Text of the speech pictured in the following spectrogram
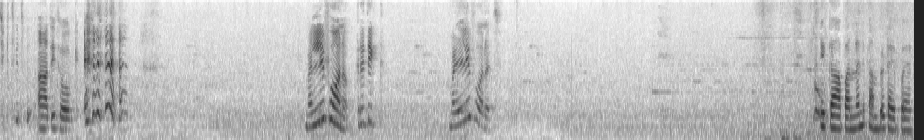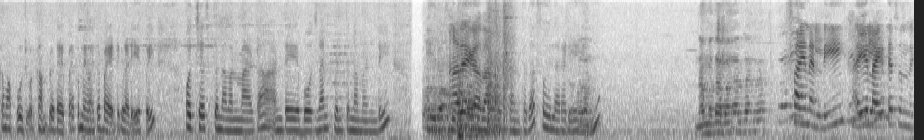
చిక్ చిక్ చిక్. తీసావు ఓకే. మళ్ళీ ఫోను క్రితిక్ మళ్ళీ ఫోన్ వచ్చి. ఇక ఆ పనులన్నీ కంప్లీట్ అయిపోయాక మా పూజ కూడా కంప్లీట్ అయిపోయాక మేమైతే బయటికి రెడీ అయిపోయి వచ్చేస్తున్నాం అనమాట అంటే భోజనానికి వెళ్తున్నామండి. ఈరోజు అదే కదా. చెప్తాను కదా సో ఇలా రెడీ అయ్యాము. నమ్మదా బంగారు ఫైనల్లీ అయ్యే లైట్ వేసింది.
